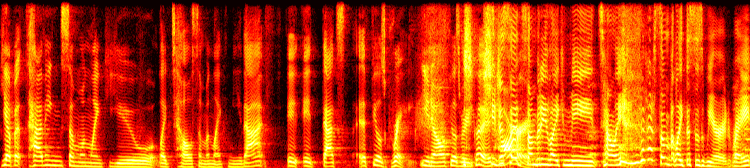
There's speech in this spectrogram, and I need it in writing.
Yeah, but having someone like you like tell someone like me that it it that's it feels great. You know, it feels very good. She just said somebody like me telling some, but like this is weird, right?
